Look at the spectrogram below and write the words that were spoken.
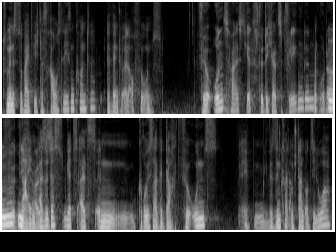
zumindest soweit wie ich das rauslesen konnte, eventuell auch für uns. Für uns heißt jetzt für dich als Pflegenden oder für dich Mm, Nein, als also das jetzt als in größer gedacht für uns, wir sind gerade am Standort Siloa,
